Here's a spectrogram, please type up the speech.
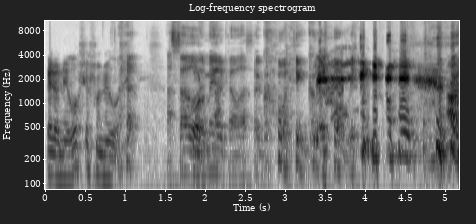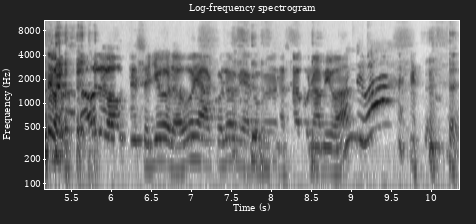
pero negocios son negocios. Asado Corta. de merca vas a comer en Colombia. ¿A dónde va? ¿A dónde va usted, señora? Voy a Colombia a comer un asado con un amigo. ¿A dónde va?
